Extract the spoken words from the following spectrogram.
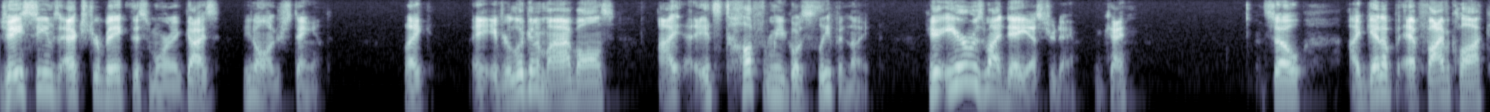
Jay seems extra baked this morning. Guys, you don't understand. Like, if you're looking at my eyeballs, I it's tough for me to go to sleep at night. Here, here was my day yesterday. Okay. So I get up at five o'clock.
